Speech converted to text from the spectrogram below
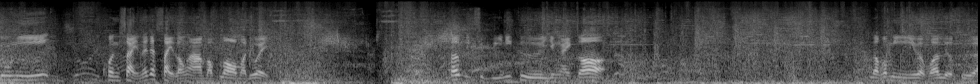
ดูนี้ คนใส่น่าจะใส่รองอาร์มรับรอมาด้วยเพิ่มอีกสิบวินี่คือยังไงก็ เราก็มีแบบว่าเหลือเฟือ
